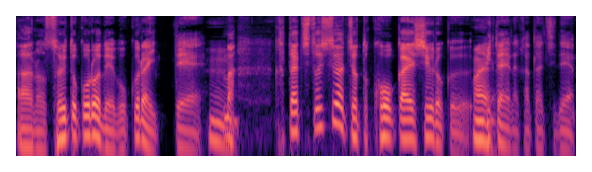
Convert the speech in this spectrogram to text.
あのそういうところで僕ら行って、うん。まあ形としてはちょっと公開収録はいみたいな形で、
